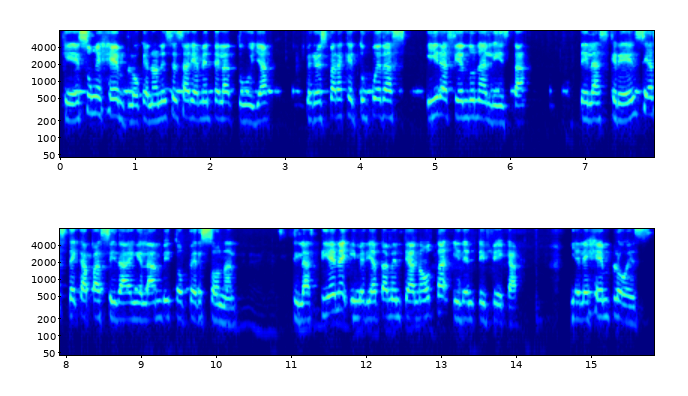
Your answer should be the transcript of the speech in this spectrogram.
que es un ejemplo, que no necesariamente la tuya, pero es para que tú puedas ir haciendo una lista de las creencias de capacidad en el ámbito personal. Si las tiene, inmediatamente anota, identifica. Y el ejemplo es,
